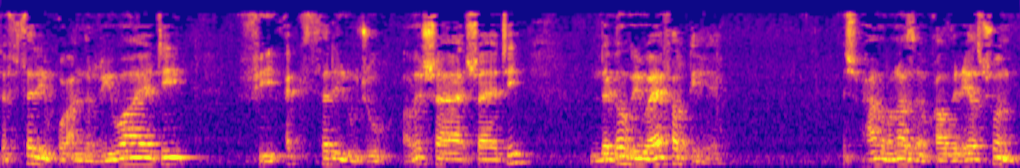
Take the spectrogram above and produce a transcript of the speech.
تفترق عن الرواية في أكثر الوجوه. هذا الشهادة لقل رواية فرقية سبحان الله نازل قاضي عياض شون؟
